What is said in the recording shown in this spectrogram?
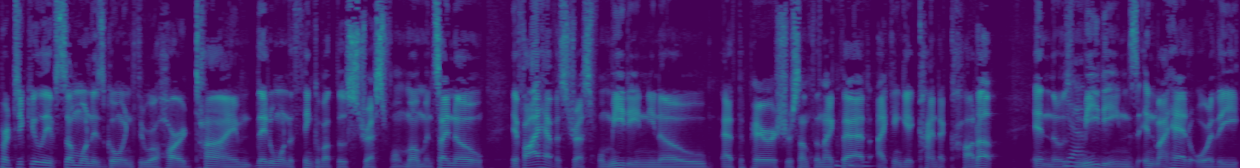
particularly if someone is going through a hard time, they don't want to think about those stressful moments. I know if I have a stressful meeting, you know, at the parish or something like mm-hmm. that, I can get kind of caught up in those yeah. meetings in my head or the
